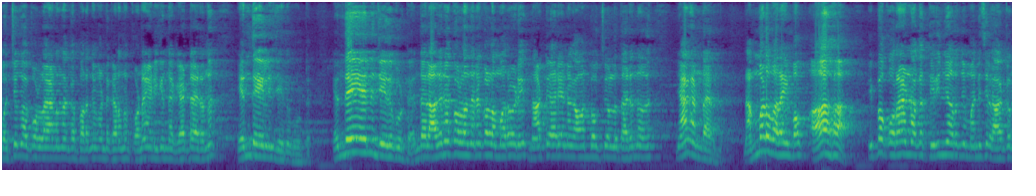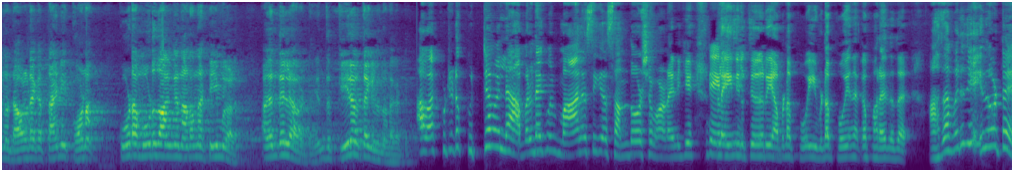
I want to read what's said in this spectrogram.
കൊച്ചുങ്ങൾക്ക് ഉള്ളതാണെന്നൊക്കെ പറഞ്ഞുകൊണ്ട് കിടന്ന് കൊണയടിക്കുന്ന കേട്ടായിരുന്നു. എന്തേലും ചെയ്ത് കൂട്ട്. എന്തേലും ചെയ്ത് കൂട്ട്. എന്തായാലും അതിനൊക്കെ ഉള്ള നിനക്കുള്ള മറുപടി നാട്ടുകാരെ തന്നെ കമന്റ് ബോക്സുകളിൽ തരുന്നത് ഞാൻ കണ്ടായിരുന്നു. നമ്മൾ പറയുമ്പോൾ ആഹാ ഇപ്പൊ കുറെ എണ്ണമൊക്കെ തിരിഞ്ഞറിഞ്ഞ് മനസ്സിലാക്കുന്നുണ്ട്. അവളുടെയൊക്കെ തനി കൊണ. കൂടെ മൂടുതാങ്ങി നടന്ന ടീമുകൾ അതെന്തെങ്കിലും ആവട്ടെ. എന്ത് തീരവത്തെങ്കിലും നടക്കട്ടെ. അവ കുട്ടിയുടെ കുറ്റമല്ല അവരുടെ ഒരു മാനസിക സന്തോഷമാണ്. എനിക്ക് പ്ലെയിനിൽ കയറി അവിടെ പോയി ഇവിടെ പോയി എന്നൊക്കെ പറയുന്നത്. അതവര് ചെയ്തോട്ടെ.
